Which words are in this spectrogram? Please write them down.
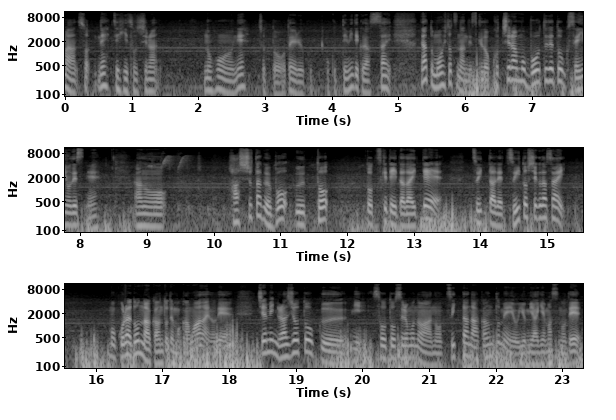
まあ、そ、ね、ぜひそちらの方をね、ちょっとお便りを送ってみてください。で、あともう一つなんですけど、こちらもボートでトーク専用ですね。あの、ハッシュタグボウトとつけていただいて、ツイッターでツイートしてください。もうこれはどんなアカウントでも構わないので、ちなみにラジオトークに相当するものは、あの、ツイッターのアカウント名を読み上げますので、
